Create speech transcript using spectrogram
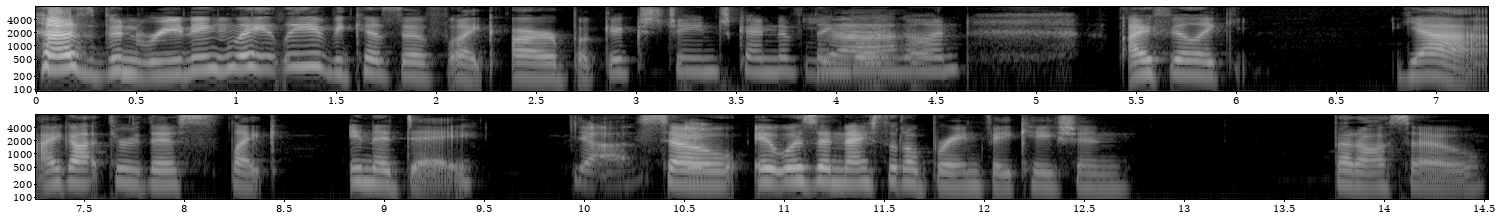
has been reading lately because of like our book exchange kind of thing Yeah. going on. I feel like, yeah, I got through this like in a day. yeah. So it, was a nice little brain vacation, but also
